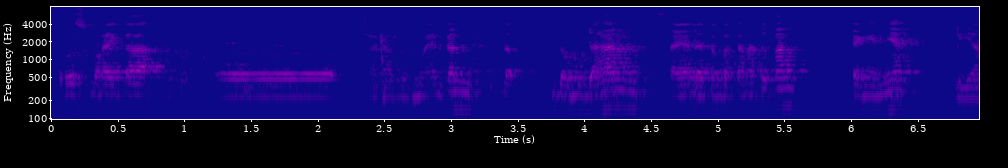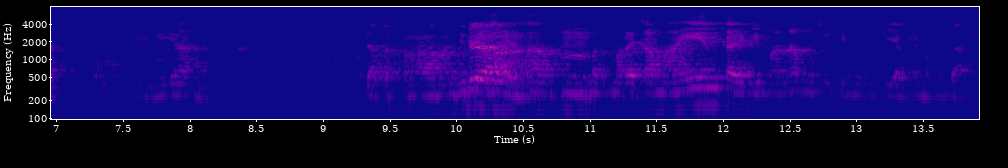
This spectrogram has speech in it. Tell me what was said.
terus mereka eh, cara bermain kan mudah- mudah-mudahan saya datang ke sana tuh kan pengennya lihat oh ini ya misalkan dapat pengalaman juga Benar, benar. ah, Hmm. me- mereka main kayak gimana musisi-musisi yang emang udah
